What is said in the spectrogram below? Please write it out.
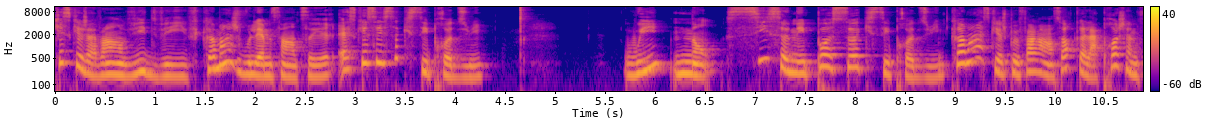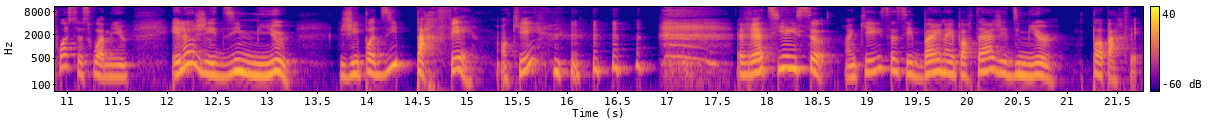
qu'est-ce que j'avais envie de vivre, comment je voulais me sentir? Est-ce que c'est ça qui s'est produit? Oui, non. Si ce n'est pas ça qui s'est produit, comment est-ce que je peux faire en sorte que la prochaine fois ce soit mieux? Et là, j'ai dit mieux. J'ai pas dit parfait, OK? Retiens ça, OK? Ça, c'est bien important. J'ai dit mieux, pas parfait.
